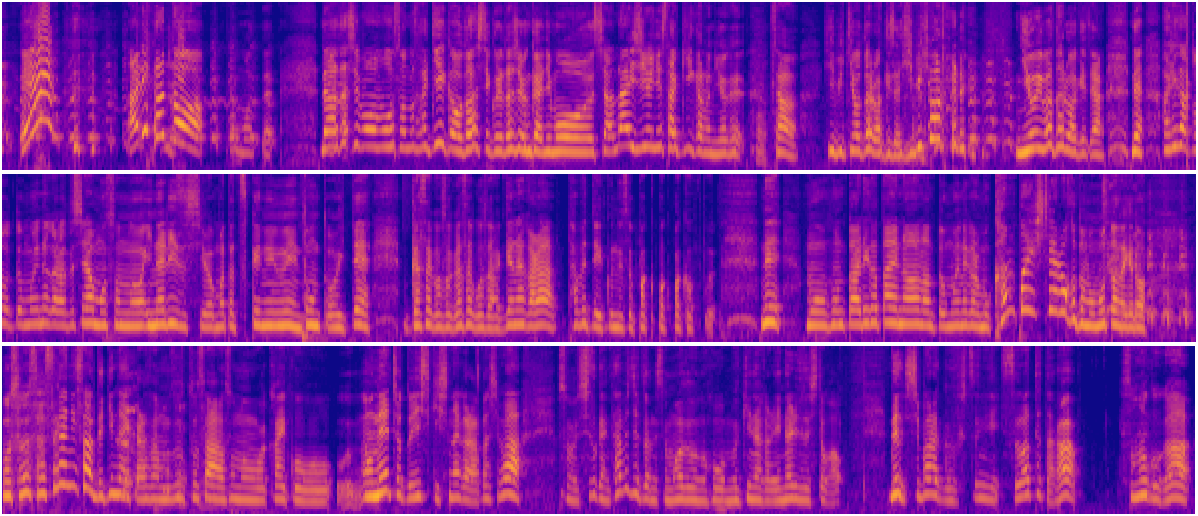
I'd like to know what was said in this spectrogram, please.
ありがとう。と思って。で私ももうそのサキイカを出してくれた瞬間にもう車内中にサキイカの匂いがさ響き渡るわけじゃん。響き渡る。匂い渡るわけじゃん。でありがとうって思いながら私はもうそのいなり寿司をまた机の上にトンと置いてガサゴソガサゴソ開けながら食べていくんですよ。パクパクパクパク。でもう本当ありがたいなーなんて思いながらもう乾杯してやろうかとも思ったんだけど もうそれさすがにさできないからさもうずっとさその若い子をねちょっと意識しながら私はその静かに食べてたんですよ。窓の方を向きながらいなり寿司とかを。でしばらく普通に座ってたらその子が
